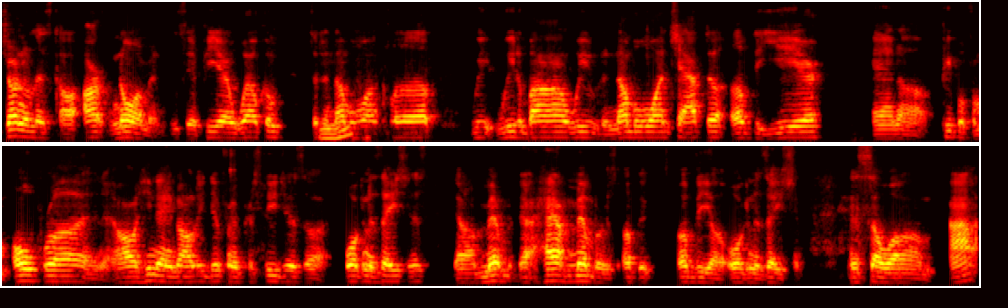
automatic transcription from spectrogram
journalist called Art Norman, who said, Pierre, welcome to the Mhm. number one club. We we the bomb. We were the number one chapter of the year. And uh, people from Oprah and all he named all these different prestigious uh, organizations that are mem- that have members of the of the uh, organization. And so um, I,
